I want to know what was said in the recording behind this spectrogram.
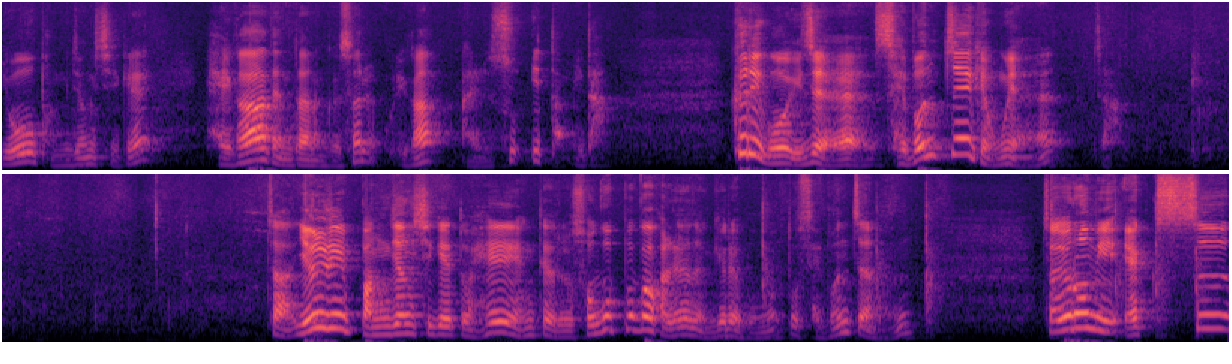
요 방정식의 해가 된다는 것을 우리가 알 수 있답니다. 그리고 이제 세 번째 경우에 자, 자 연립 방정식의 또 해의 형태를 소급법과 관련해서 연결해 보면 또 세 번째는 자 요놈이 x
